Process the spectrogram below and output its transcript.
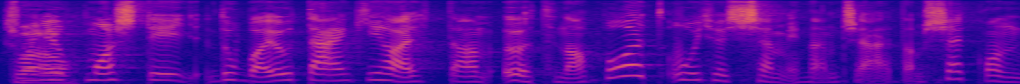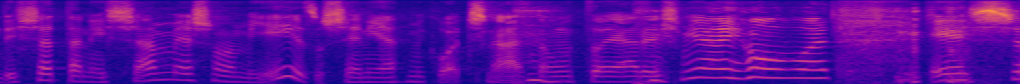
És Wow. mondjuk most így Dubaj után kihagytam öt napot, úgy, hogy semmit nem csináltam. Se kondi, se tenis, semmi, és mondom, Jézus, én ilyet mikor csináltam utoljára, és milyen jó volt. És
